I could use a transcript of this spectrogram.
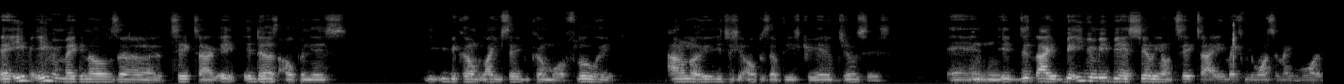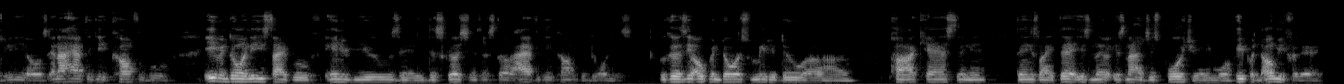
And even even making those uh TikTok, it, it does open this. You become like you say, you become more fluid. I don't know. It just opens up these creative juices, and mm-hmm. it did like even me being silly on TikTok, it makes me want to make more videos, and I have to get comfortable even doing these type of interviews and discussions and stuff, I have to get comfortable doing this because it opened doors for me to do uh, podcasting and things like that. It's not it's not just poetry anymore. People know me for that,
